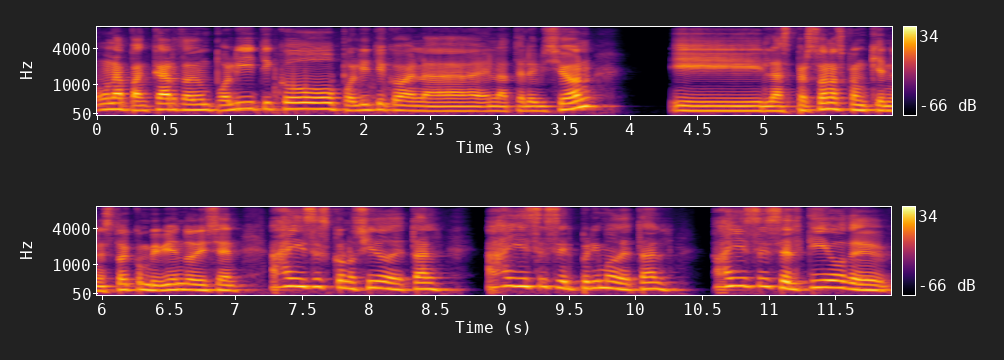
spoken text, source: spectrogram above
una pancarta de un político, político en la, en la televisión, y las personas con quienes estoy conviviendo dicen, ay, ese es conocido de tal, ay, ese es el primo de tal, ay, ese es el tío de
